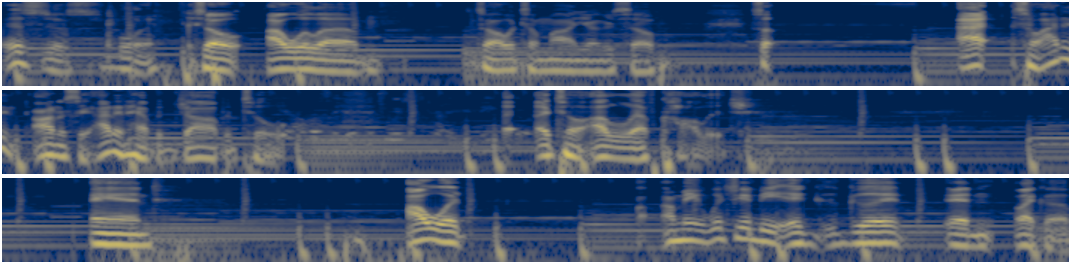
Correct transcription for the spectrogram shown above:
it's just boy. so I will. Um, so I would tell my younger self. So I, so I didn't honestly, I didn't have a job until until I left college. And I would I mean, which could be a good and like a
